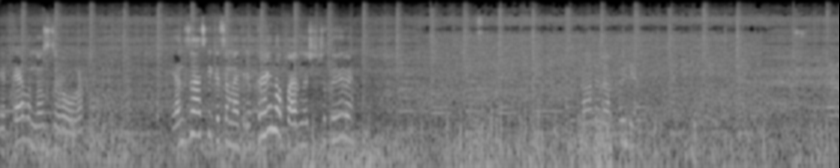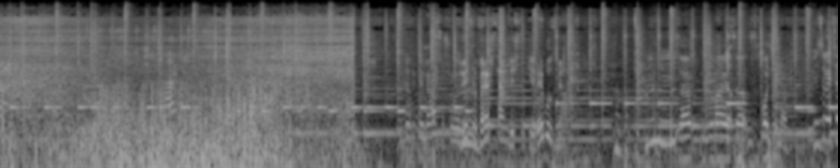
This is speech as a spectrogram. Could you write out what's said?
Яке воно здорове. Я не знаю, скільки це метрів. Три, напевно, чи чотири. Це таке м'ясо, що Дивіться, береш сендвіч такий рибу з м'ясом. це називається з Польщі м'ясо. Називається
